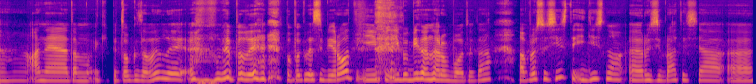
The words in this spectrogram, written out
Е, а не там кипяток залили, випили, попекли собі рот і, і побігли на роботу. Та? А просто сісти і дійсно е, розібратися, е,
